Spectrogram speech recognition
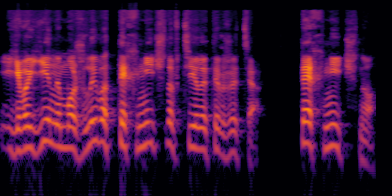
її неможливо технічно втілити в життя. Технічно.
